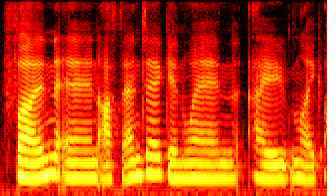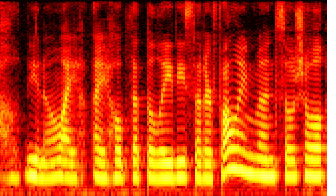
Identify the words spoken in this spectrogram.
fun and authentic and when I'm like, oh, you know, I I hope that the ladies that are following me on social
